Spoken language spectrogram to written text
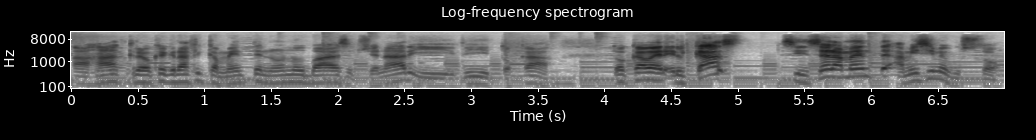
ajá, creo que gráficamente no nos va a decepcionar y, y toca, toca ver. El cast, sinceramente, a mí sí me gustó,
